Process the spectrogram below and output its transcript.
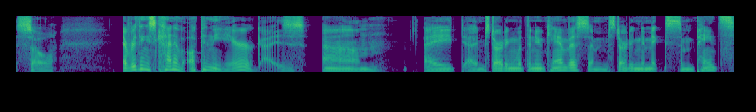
So everything's kind of up in the air, guys. Um, I I'm starting with the new canvas. I'm starting to mix some paints.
